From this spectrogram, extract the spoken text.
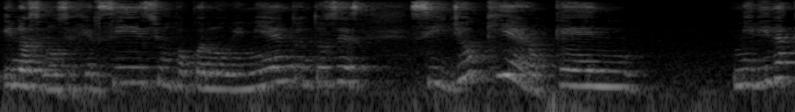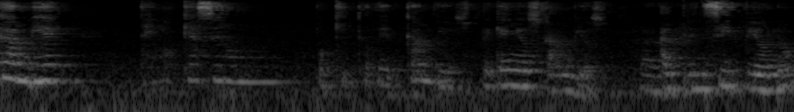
y no hacemos ejercicio, un poco de movimiento. Entonces, si yo quiero que mi vida cambie, tengo que hacer un poquito de cambios, pequeños cambios al principio, ¿no?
